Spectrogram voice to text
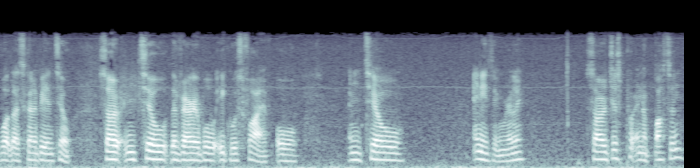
what that's going to be until. So until the variable equals 5 or until anything really. So just put in a button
